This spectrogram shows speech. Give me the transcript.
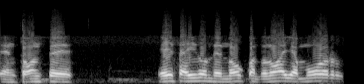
Entonces, es ahí donde no, cuando no hay amor,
